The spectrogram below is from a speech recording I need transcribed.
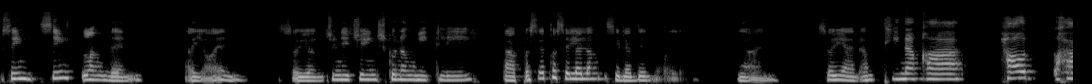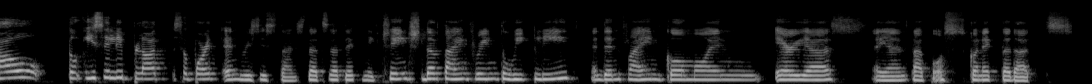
Same, same lang din. Ayun. So, yun. Chine-change ko ng weekly. Tapos, ito sila lang, sila din. Ayan. Yan. So, yan. Ang pinaka, how, how to easily plot support and resistance. That's the technique. Change the time frame to weekly and then find common areas. Ayan, tapos connect the dots.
